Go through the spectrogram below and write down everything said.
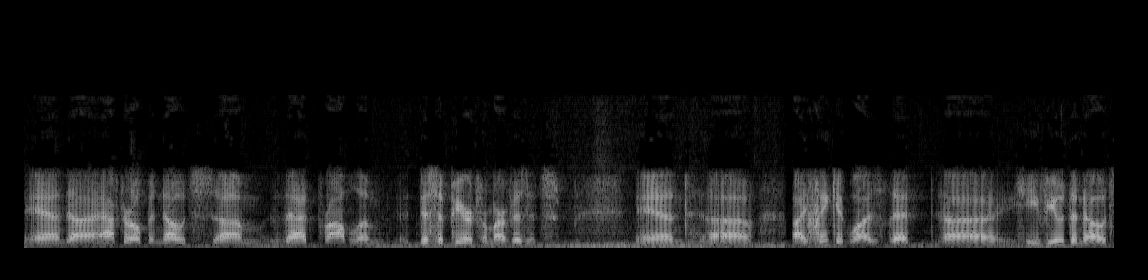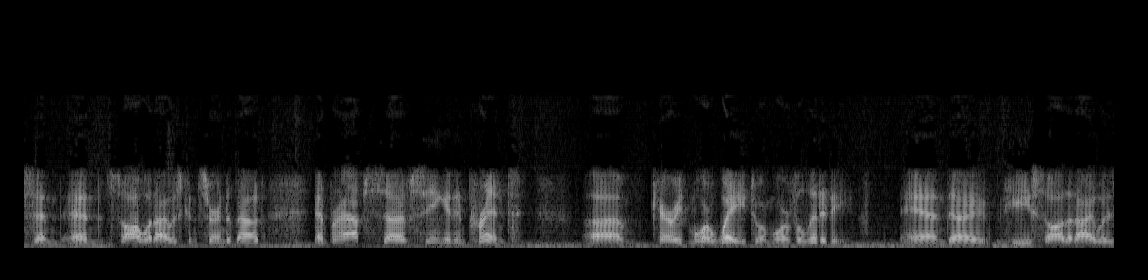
And uh, after open notes, um, that problem disappeared from our visits, and uh, I think it was that uh, he viewed the notes and and saw what I was concerned about, and perhaps uh, seeing it in print um, carried more weight or more validity. And uh, he saw that I was,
